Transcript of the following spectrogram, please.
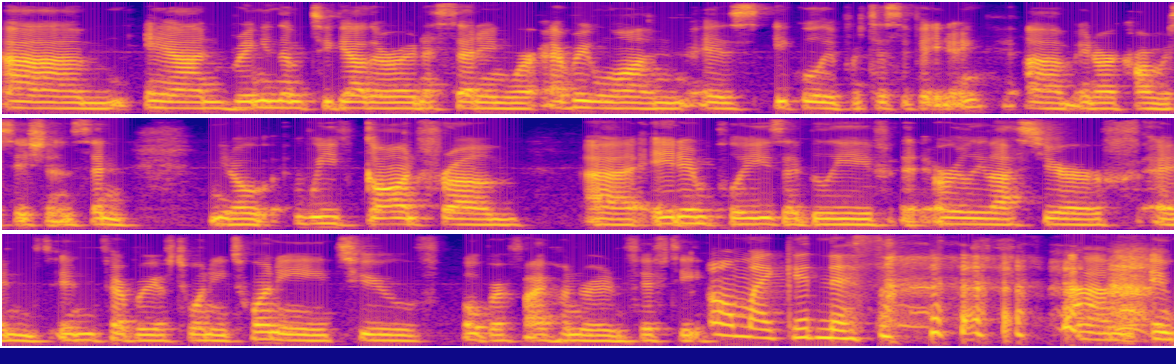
um, and bringing them together in a setting where everyone is equally participating um, in our conversations. And you know, we've gone from uh, eight employees, I believe, early last year and in February of 2020 to over 550. Oh my goodness. um, in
